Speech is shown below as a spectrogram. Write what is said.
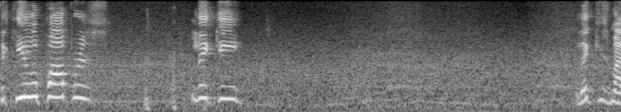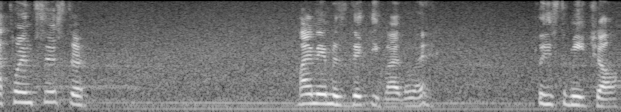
tequila poppers. Licky. Licky's my twin sister. My name is Dicky, by the way. Pleased to meet y'all.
